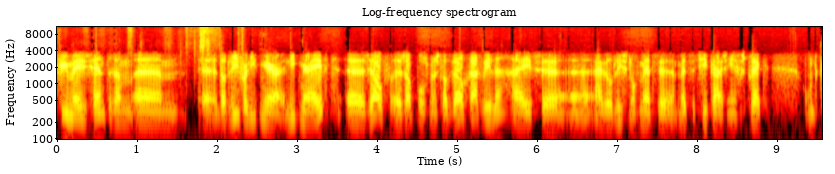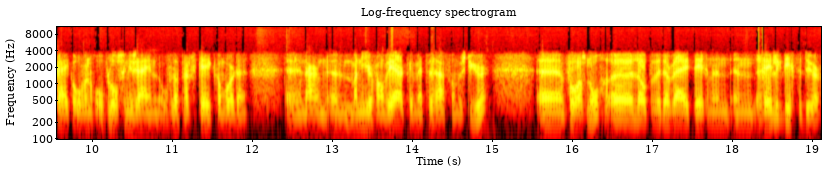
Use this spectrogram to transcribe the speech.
VU Medisch Centrum ehm, eh, dat liever niet meer, niet meer heeft. Uh, zelf uh, zou Posmus dat wel graag willen. Hij, is, hij wil liefst nog met, met het ziekenhuis in gesprek om te kijken of er nog oplossingen zijn... of dat er gekeken kan worden naar een, een, manier van werken met de Raad van Bestuur. vooralsnog lopen we daarbij tegen een, een redelijk dichte deur.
